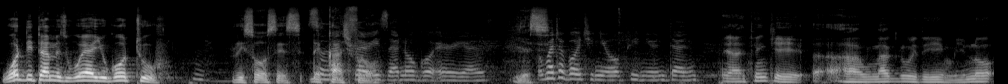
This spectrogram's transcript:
What determines where you go to? Resources, the so cash flow. luxuries are no-go areas. Yes. What about in your opinion, Dan? Yeah, I think uh, I will agree with him. You know,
